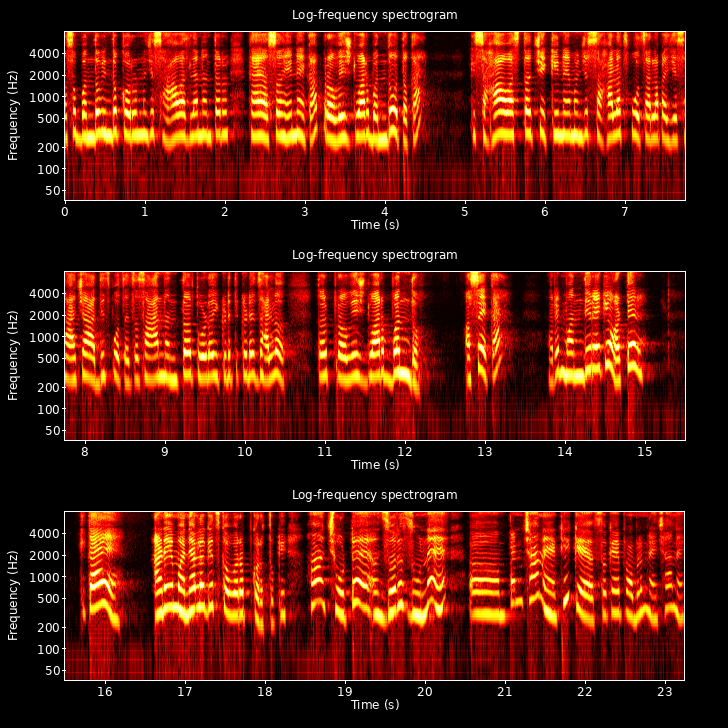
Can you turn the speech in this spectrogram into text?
असं बंद बिंद करून म्हणजे सहा वाजल्यानंतर काय असं हे नाही का प्रवेशद्वार बंद होतं का? की सहा वाजता चेक इन आहे म्हणजे सहालाच पोचायला पाहिजे सहाच्या आधीच पोचायचं सहा नंतर थोडं इकडे तिकडे झालं तर प्रवेशद्वार बंद. असं आहे का? अरे मंदिर आहे की हॉटेल की काय आहे? आणि मन्या लगेच कवरअप करतो की हां छोटं आहे जरा जुनं आहे पण छान आहे ठीक आहे असं काही प्रॉब्लेम नाही छान आहे.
